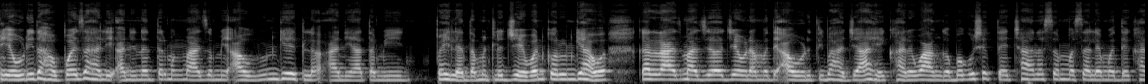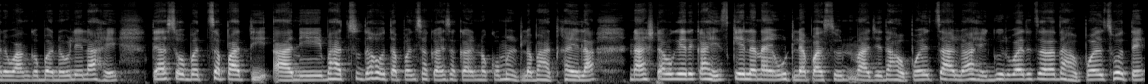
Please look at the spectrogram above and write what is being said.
एवढी धावपळ झाली आणि नंतर मग माझं मी आवरून घेतलं आणि आता मी पहिल्यांदा म्हटलं जेवण करून घ्यावं. कारण आज माझ्या जेवणामध्ये आवडती भाजी आहे. खारं वांग. बघू शकते छान असं मसाल्यामध्ये खारं वांग बनवलेलं आहे. त्यासोबत चपाती आणि भातसुद्धा होता पण सकाळी सकाळी नको म्हटलं भात खायला. नाश्ता वगैरे काहीच केलं नाही. उठल्यापासून माझे धावपळ चालू आहे. गुरुवारी जरा धावपळच होते.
